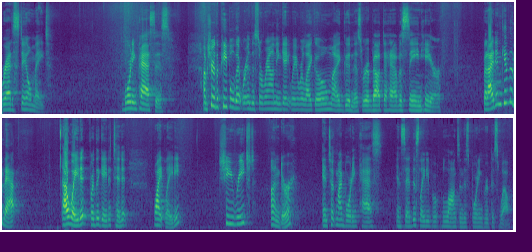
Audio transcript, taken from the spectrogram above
We're at a stalemate. Boarding passes. I'm sure the people that were in the surrounding gateway were like, oh my goodness, we're about to have a scene here. But I didn't give them that. I waited for the gate attendant, white lady. She reached under and took my boarding pass and said, This lady belongs in this boarding group as well.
